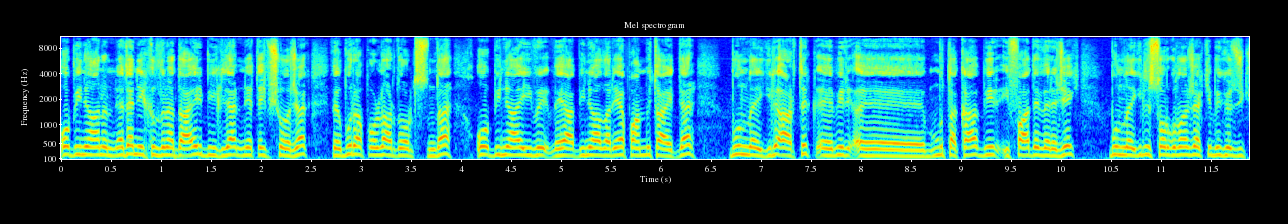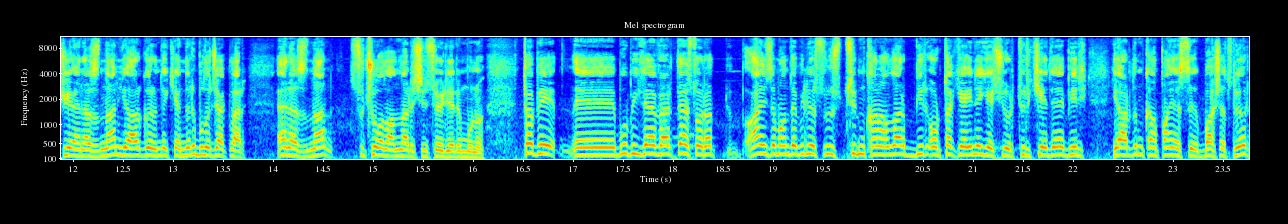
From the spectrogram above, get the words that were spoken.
o binanın neden yıkıldığına dair bilgiler netleşmiş olacak. Ve bu raporlar doğrultusunda o binayı veya binaları yapan müteahhitler bununla ilgili artık e, bir e, mutlaka bir ifade verecek. Bununla ilgili sorgulanacak gibi gözüküyor en azından. Yargı önünde kendileri bulacaklar. En azından suçu olanlar için söylerim bunu. Tabii e, bu bilgiler verdikten sonra aynı zamanda biliyorsunuz tüm kanallar bir ortak yayına geçiyor. Türkiye'de bir yardım kampanyası başlatılıyor.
